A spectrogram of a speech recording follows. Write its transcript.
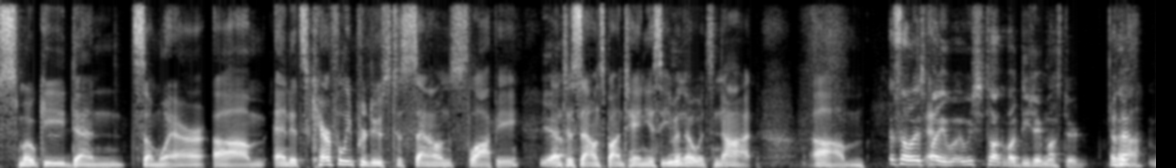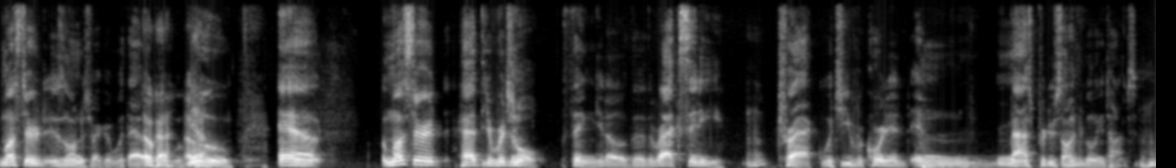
smoky den somewhere um and it's carefully produced to sound sloppy Yeah. and to sound spontaneous even though it's not um So it's funny. We should talk about DJ Mustard. Okay. 'Cause Mustard is on this record with that. Okay. Ooh, Okay. And Mustard had the original thing, you know, the, the Rack City Mm-hmm. track, which he recorded and mass produced 100 million times. Mm-hmm.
